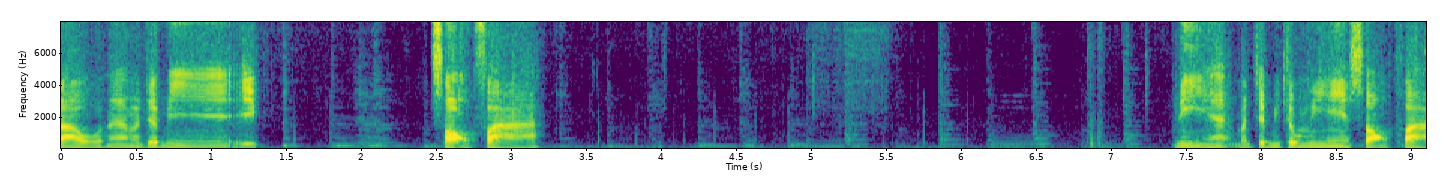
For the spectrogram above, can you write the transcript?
เรานะ มันจะมีอีกสองฝา นี่ฮะ มันจะมีตรงนี้สองฝา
